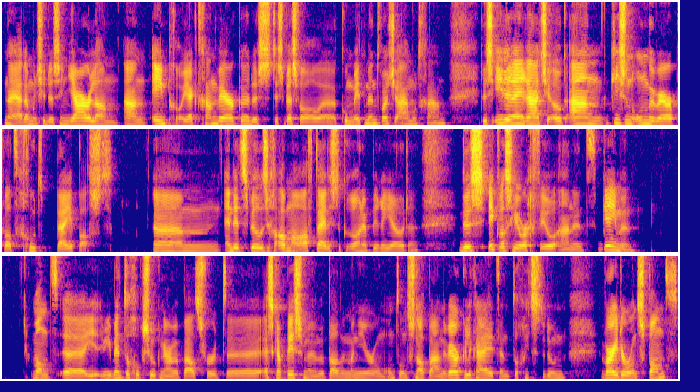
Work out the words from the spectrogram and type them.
Nou ja, dan moet je dus een jaar lang aan één project gaan werken. Dus het is best wel commitment wat je aan moet gaan. Dus iedereen raadt je ook aan, kies een onderwerp wat goed bij je past. Um, en dit speelde zich allemaal af tijdens de coronaperiode. Dus ik was heel erg veel aan het gamen. Want uh, je, bent toch op zoek naar een bepaald soort uh, escapisme, een bepaalde manier om, om te ontsnappen aan de werkelijkheid en toch iets te doen waar je door ontspant.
